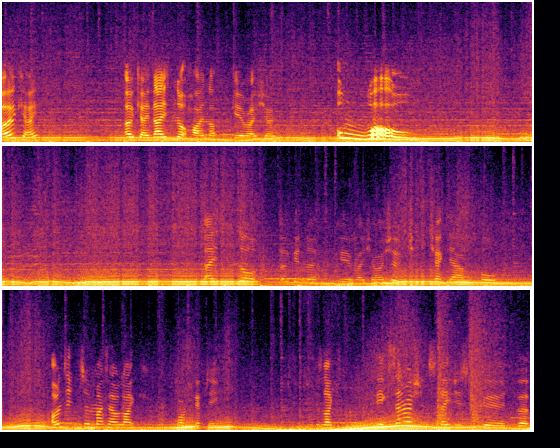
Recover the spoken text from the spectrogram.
Okay. Okay, that is not high enough gear ratio. Oh, whoa! That is not a good enough gear ratio. I should have checked it out before. I wanted to max out like 150 Because, like the acceleration stage is good, but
